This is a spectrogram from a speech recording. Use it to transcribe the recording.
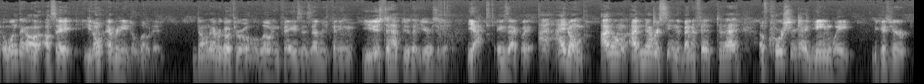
one thing I'll, I'll say, you don't ever need to load it. Don't ever go through a loading phase as everything. You used to have to do that years ago. Yeah, exactly. I, I don't I don't I've never seen the benefit to that. Of course, you're going to gain weight because you're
